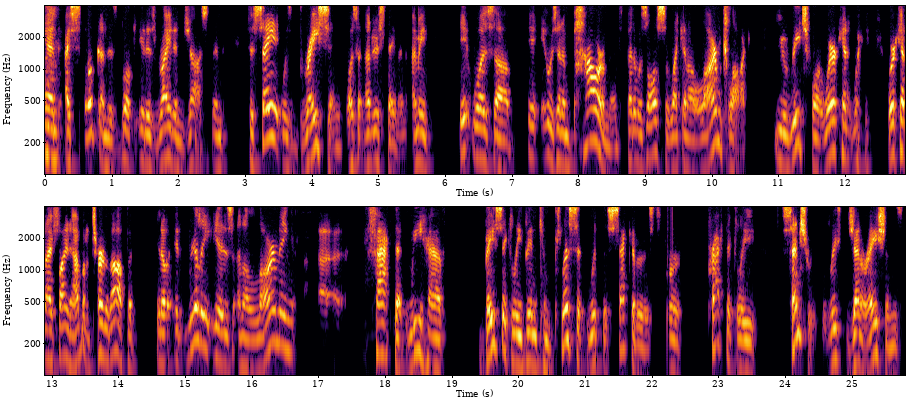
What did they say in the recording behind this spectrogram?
And I spoke on this book, It is Right and Just. And to say it was bracing was an understatement. I mean, it was, uh, it, it, was an empowerment, but it was also like an alarm clock. You reach for. Where can, where, where can I find it? I'm going to turn it off. But, you know, it really is an alarming uh, fact that we have basically been complicit with the secularists for practically centuries, at least generations,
